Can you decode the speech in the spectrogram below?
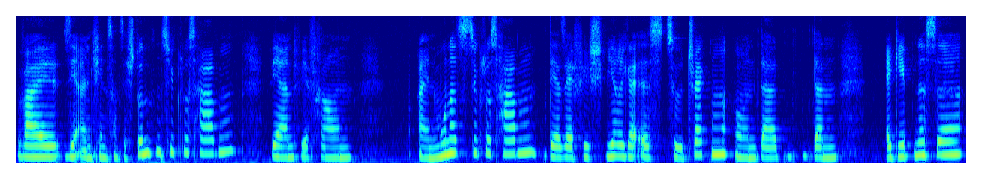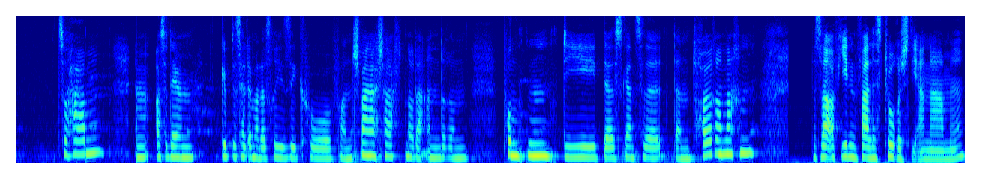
weil sie einen 24-Stunden-Zyklus haben, während wir Frauen einen Monatszyklus haben, der sehr viel schwieriger ist zu tracken und da dann Ergebnisse zu haben. Ähm, außerdem gibt es halt immer das Risiko von Schwangerschaften oder anderen Punkten, die das Ganze dann teurer machen. Das war auf jeden Fall historisch die Annahme.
